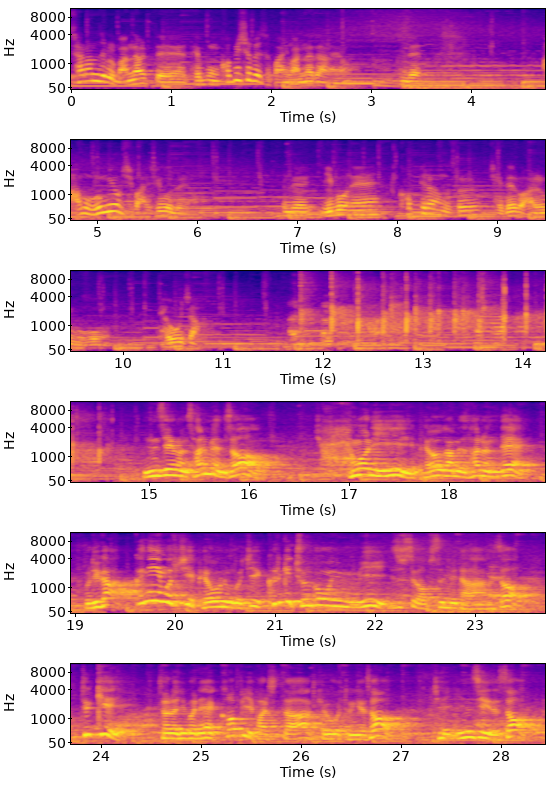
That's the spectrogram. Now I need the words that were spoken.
사람들을 만날 때 대부분 커피숍에서 많이 만나잖아요. 근데 아무 의미 없이 마시거든요. 근데 이번에 커피라는 것을 제대로 알고 배우자 인생은 살면서 영원히 배워가면서 사는데 우리가 끊임없이 배우는 것이 그렇게 즐거움이 있을 수가 없습니다. 그래서 특히 저는 이번에 커피 바리스타 교육을 통해서 제 인생에 대해서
